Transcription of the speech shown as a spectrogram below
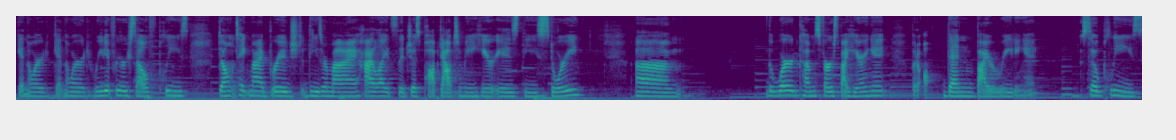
get in the Word, get in the Word, read it for yourself, please. Don't take my abridged. These are my highlights that just popped out to me. Here is the story. Um, the word comes first by hearing it, but then by reading it. So please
